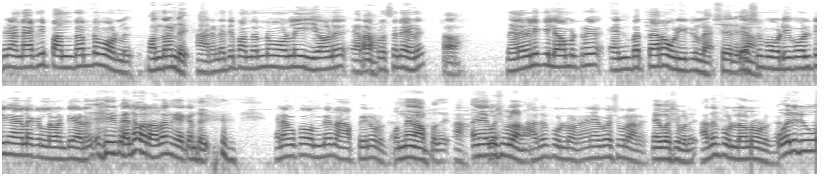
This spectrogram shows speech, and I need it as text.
ഇത് രണ്ടായിരത്തി പന്ത്രണ്ട് മോഡൽ പന്ത്രണ്ട്. ആ രണ്ടായിരത്തി പന്ത്രണ്ട് മോഡൽ ഇയോണ് എറാ. പ്ലസിന്റെ ആണ്. നിലവിൽ കിലോമീറ്റർ എൺപത്തി ആറ് ഓടിയിട്ടുള്ള. ബോഡി ക്വാളിറ്റി കാര്യങ്ങളൊക്കെ ഉള്ള വണ്ടിയാണ്. ഈ വില പറ അതാണ് അതിൽ നമുക്ക് ഒന്നേ നാൽപ്പതിന് കൊടുക്കാം. ഒന്നേ നാൽപ്പത് നെഗോഷ്യബിൾ ആണോ? അത് ഫുൾ ലോൺ നെഗോഷ്യബിൾ ആണ്. നെഗോഷ്യബിൾ അത് ഫുൾ ലോൺ കൊടുക്കാം. ഒരു രൂപ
